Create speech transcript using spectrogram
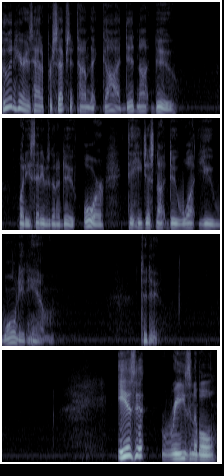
Who in here has had a perception at time that God did not do what he said he was going to do? Or did he just not do what you wanted him to do? Is it reasonable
